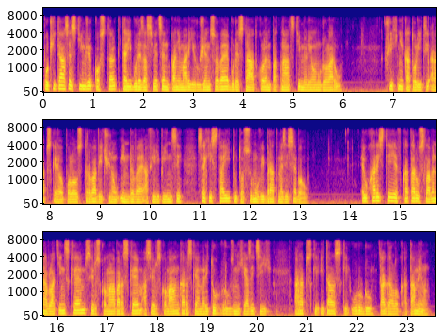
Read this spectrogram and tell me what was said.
Počítá se s tím, že kostel, který bude zasvěcen paní Marii Růžencové, bude stát kolem 15 milionů dolarů. Všichni katolíci arabského poloostrova, většinou Indové a Filipínci, se chystají tuto sumu vybrat mezi sebou. Eucharistie je v Kataru slavena v latinském, syrsko-malabarském a syrsko-malankarském ritu v různých jazycích, arabsky, italsky, urdu, tagalog a tamil –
